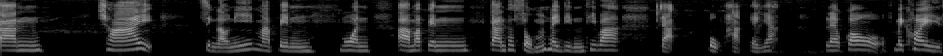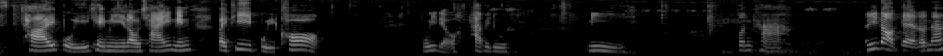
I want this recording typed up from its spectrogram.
การใช้สิ่งเหล่านี้มาเป็นมวลอ่ามาเป็นการผสมในดินที่ว่าจะปลูกผักอย่างเงี้ยแล้วก็ไม่ค่อยใช้ปุ๋ยเคมีเราใช้เน้นไปที่ปุ๋ยคอกอุ้ยเดี๋ยวพาไปดู นี่ ต้นขา อันนี้ดอกแก่แล้วนะ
